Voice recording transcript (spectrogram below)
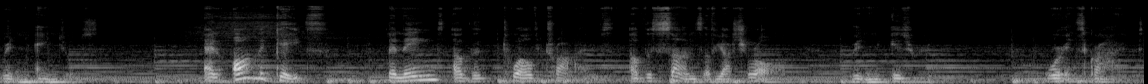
written angels. And on the gates, the names of the 12 tribes of the sons of Yasharal, written Israel, were inscribed.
